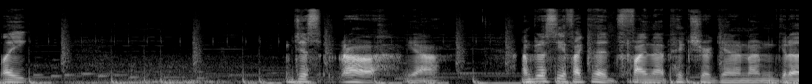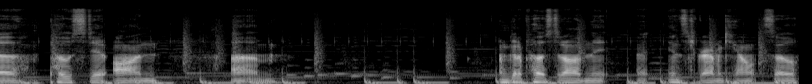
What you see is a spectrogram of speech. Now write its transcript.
Like, just, uh, yeah. I'm gonna see if I could find that picture again, and I'm gonna post it on. Um, I'm gonna post it on the uh, Instagram account. So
